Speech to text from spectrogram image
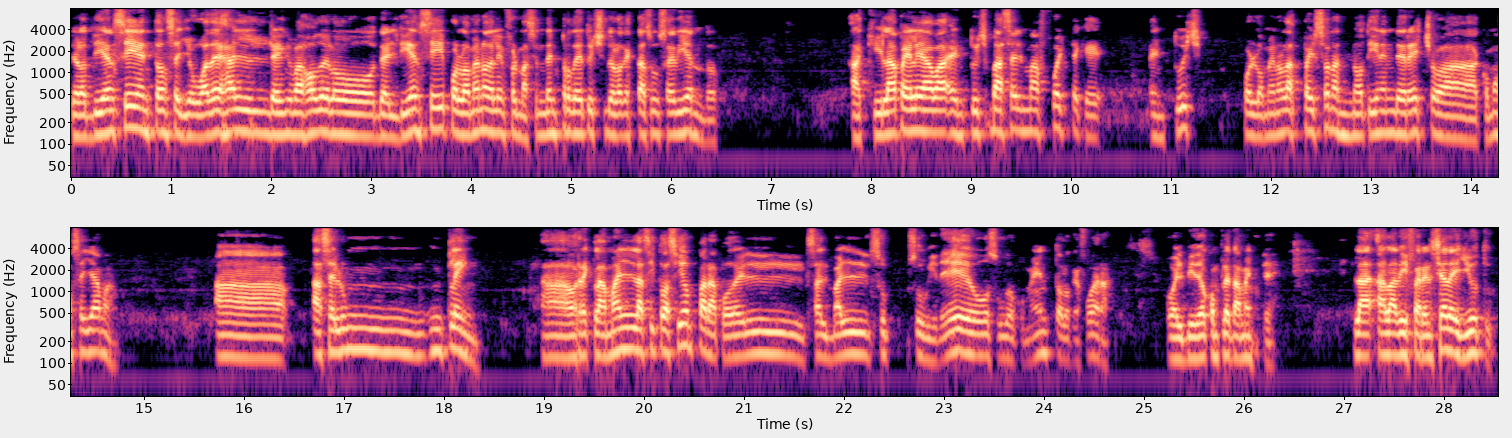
De los DNC, entonces yo voy a dejar debajo de lo, del DNC, por lo menos de la información dentro de Twitch de lo que está sucediendo. Aquí la pelea va, en Twitch va a ser más fuerte que en Twitch, por lo menos las personas no tienen derecho a, ¿cómo se llama? A hacer un, un claim a reclamar la situación para poder salvar su, su, video, su documento, lo que fuera, o el video completamente. a la diferencia de YouTube.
